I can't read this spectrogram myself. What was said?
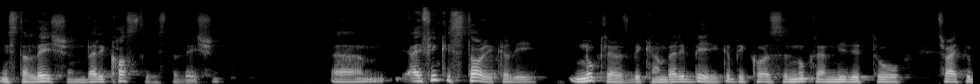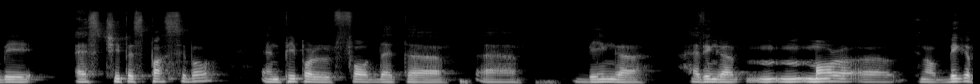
installation, very costly installation. Um, I think historically nuclear has become very big because nuclear needed to try to be as cheap as possible, and people thought that uh, uh, being a having a more, uh, you know, bigger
